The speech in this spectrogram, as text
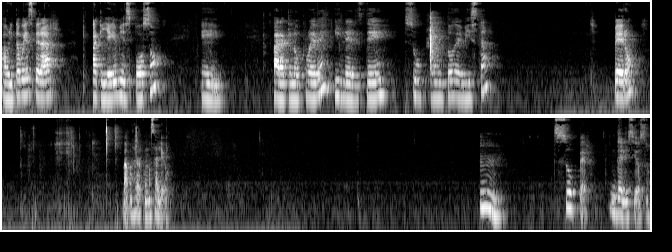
Ahorita voy a esperar a que llegue mi esposo eh, para que lo pruebe y les dé su punto de vista. Pero vamos a ver cómo salió. Mmm, súper delicioso.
